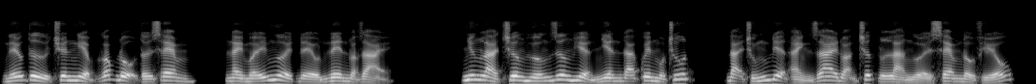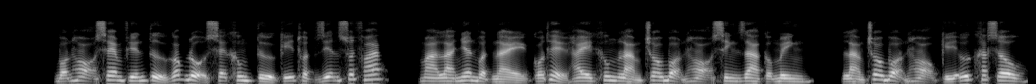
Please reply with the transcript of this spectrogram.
Nếu từ chuyên nghiệp góc độ tới xem, này mấy người đều nên đoạt giải. Nhưng là trương hướng dương hiển nhiên đã quên một chút, đại chúng điện ảnh giai đoạn trước là người xem đầu phiếu. Bọn họ xem phiến tử góc độ sẽ không từ kỹ thuật diễn xuất phát, mà là nhân vật này có thể hay không làm cho bọn họ sinh ra cộng minh, làm cho bọn họ ký ức khắc sâu.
